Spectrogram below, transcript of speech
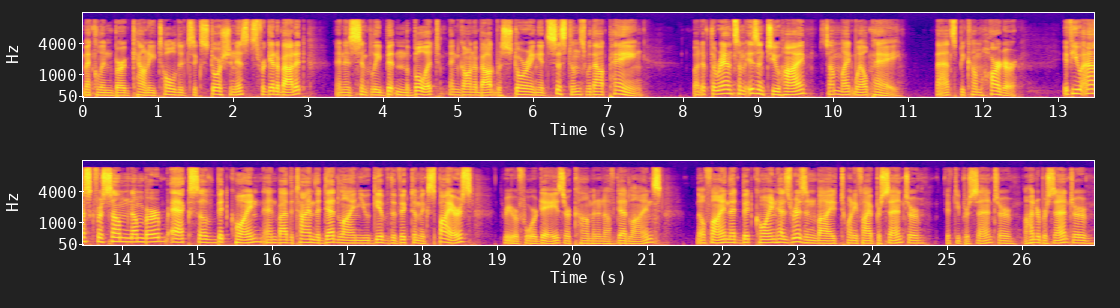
Mecklenburg County told its extortionists forget about it and has simply bitten the bullet and gone about restoring its systems without paying. But if the ransom isn't too high, some might well pay. That's become harder. If you ask for some number X of Bitcoin, and by the time the deadline you give the victim expires, three or four days are common enough deadlines, they'll find that Bitcoin has risen by 25% or 50% or 100% or,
